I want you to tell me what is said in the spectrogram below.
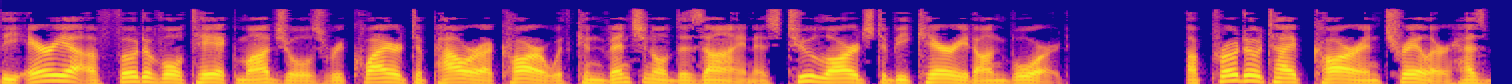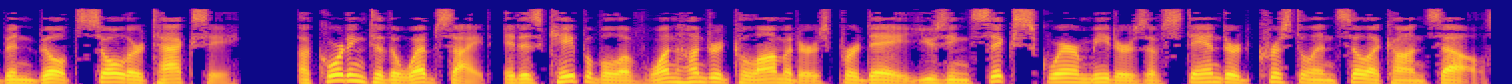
The area of photovoltaic modules required to power a car with conventional design is too large to be carried on board. A prototype car and trailer has been built Solar Taxi. According to the website, it is capable of 100 km per day using 6 square meters of standard crystalline silicon cells.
